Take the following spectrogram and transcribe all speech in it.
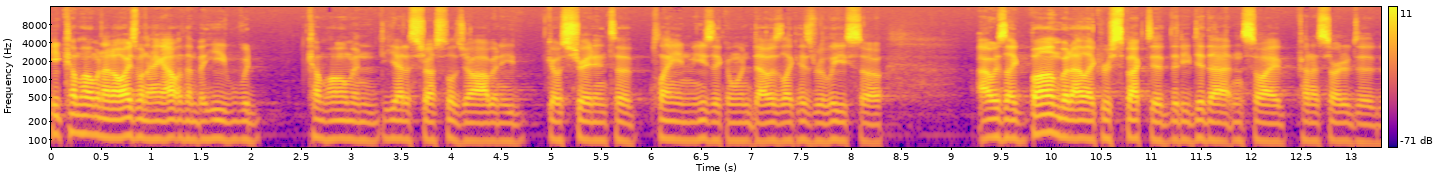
he'd come home and I'd always want to hang out with him, but he would come home and he had a stressful job and he'd go straight into playing music and when that was like his release. So I was like bummed, but I like respected that he did that, and so I kind of started to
